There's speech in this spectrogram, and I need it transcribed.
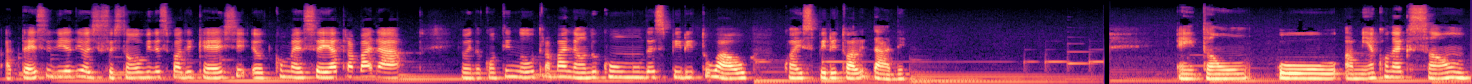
até esse dia de hoje que vocês estão ouvindo esse podcast, eu comecei a trabalhar. Eu ainda continuo trabalhando com o mundo espiritual, com a espiritualidade. Então, o, a minha conexão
